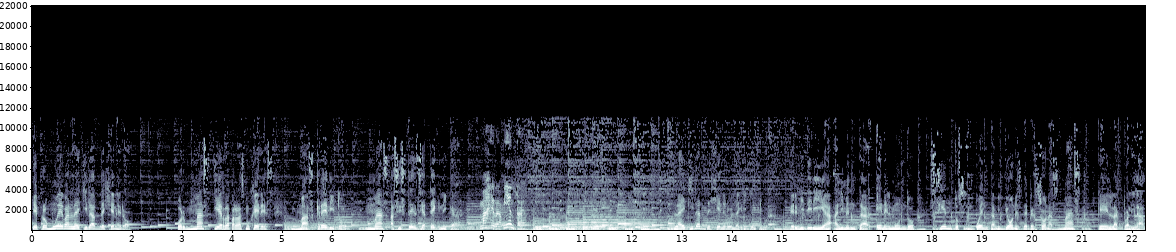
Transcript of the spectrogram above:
que promuevan la equidad de género. Por más tierra para las mujeres, más crédito, más asistencia técnica, más herramientas. La equidad de género en la agricultura permitiría alimentar en el mundo 150 millones de personas más que en la actualidad.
